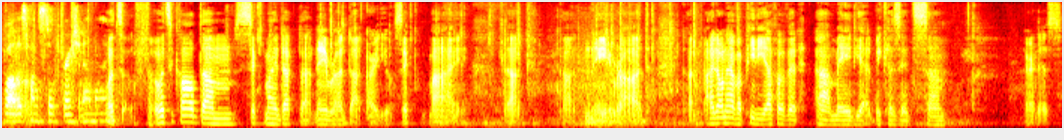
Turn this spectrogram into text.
Well, this one's still fresh in my mind. What's what's it called? Um, sickmyduck.narod.ru. Sickmyduck.narod. I don't have a PDF of it uh, made yet because it's um, there it is.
